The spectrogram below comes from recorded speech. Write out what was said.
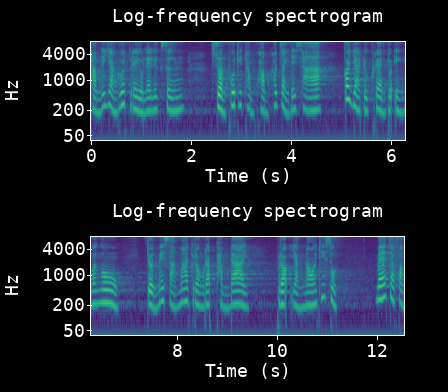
ธรรมได้อย่างรวดเร็วและลึกซึ้ง ส่วนผู้ที่ทำความเข้าใจได้ช้า ก็อย่าดูแคลนตัวเองว่าโง่ จนไม่สามารถรองรับธรรมได้ เพราะอย่างน้อยที่สุด แม้จะฟัง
